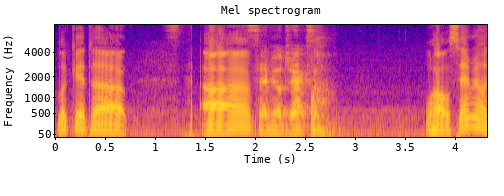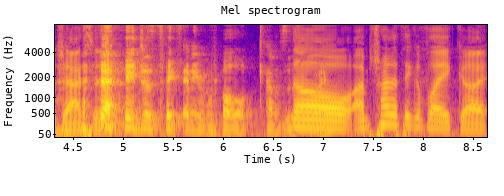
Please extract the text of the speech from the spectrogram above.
Look at uh, uh, Samuel Jackson. well Samuel Jackson. he just takes any role comes his way. no, I'm trying to think of like uh,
